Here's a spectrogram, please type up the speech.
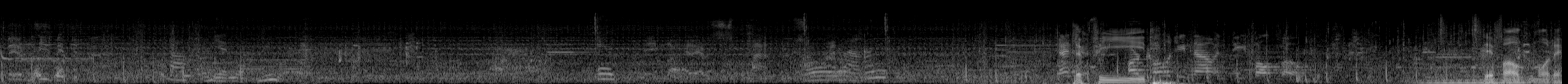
Attention. Er feed. Now in default mode. Default er mode.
